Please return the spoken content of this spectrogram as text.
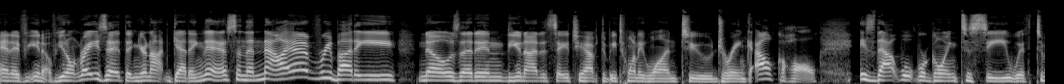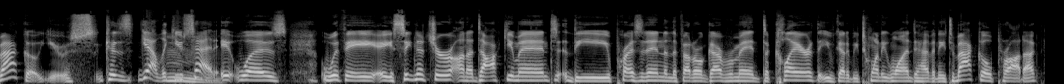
And if, you know, if you don't raise it, then you're not getting this. And then now everybody knows that in the United States, you have to be 21 to drink alcohol. Is that what we're going to see with tobacco use? Because, yeah, like you mm. said, hmm. it was with a, a signature on a document. The president and the federal government declared that you've got to be 21 to have any tobacco product.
